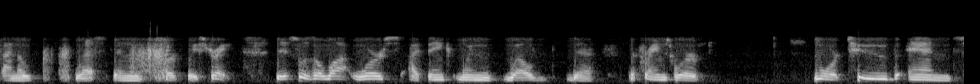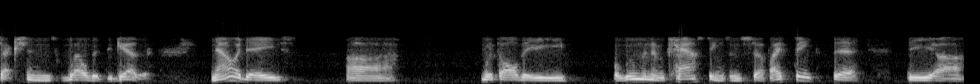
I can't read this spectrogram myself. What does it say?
kind of less than perfectly straight. This was a lot worse, I think, when weld the the frames were more tube and sections welded together. Nowadays, uh, with all the aluminum castings and stuff, I think that the uh,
